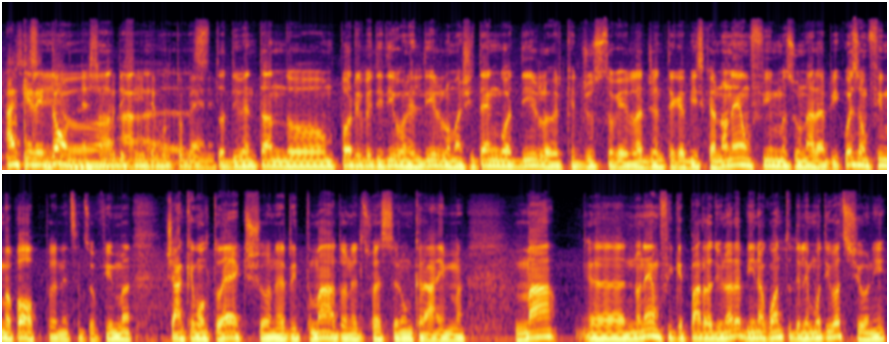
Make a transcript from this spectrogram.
Anche Sì, le sì, donne sono definite ah, molto bene. Sto diventando un po' ripetitivo nel dirlo, ma ci tengo a dirlo perché è giusto che la gente capisca. Non è un film su una rapina, questo è un film pop, nel senso un film c'è anche molto action, è ritmato nel suo essere un crime, ma eh, non è un film che parla di una rapina quanto delle motivazioni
